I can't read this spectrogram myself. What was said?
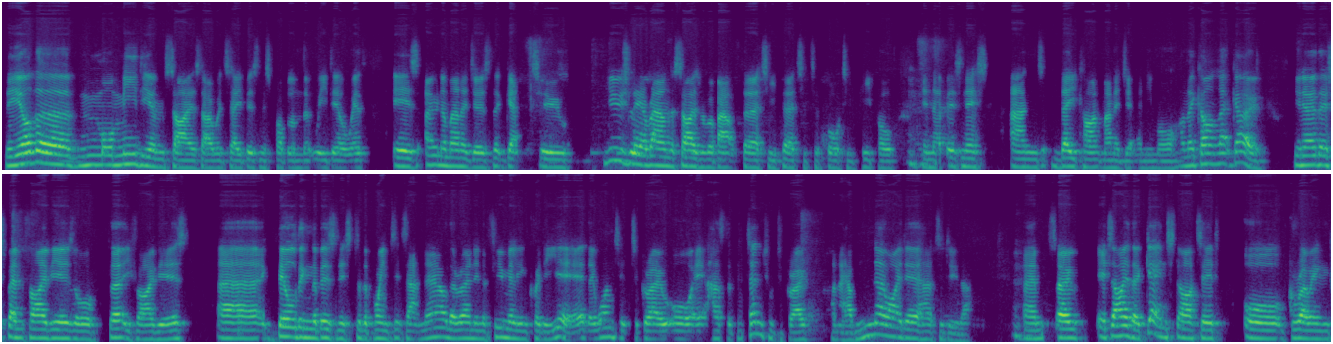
The other more medium-sized, I would say, business problem that we deal with is owner managers that get to usually around the size of about 30, 30 to 40 people in their business, and they can't manage it anymore and they can't let go. You know, they've spent five years or 35 years uh, building the business to the point it's at now. They're earning a few million quid a year. They want it to grow or it has the potential to grow, and they have no idea how to do that. Mm-hmm. Um, so it's either getting started or growing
